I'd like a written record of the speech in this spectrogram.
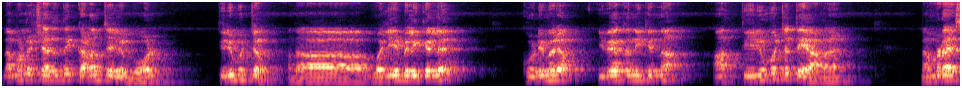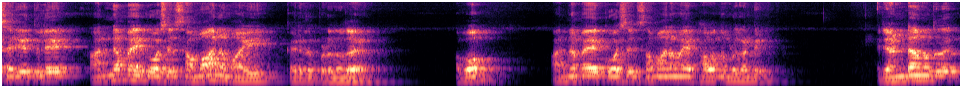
നമ്മളുടെ ക്ഷേത്രത്തിൽ കടം ചെല്ലുമ്പോൾ തിരുമുറ്റം അതാ വലിയ ബലിക്കല്ല് കൊടിമരം ഇവയൊക്കെ നിൽക്കുന്ന ആ തിരുമുറ്റത്തെയാണ് നമ്മുടെ ശരീരത്തിലെ അന്നമയ കോശം സമാനമായി കരുതപ്പെടുന്നത്. അപ്പോൾ അന്നമയ കോശം സമാനമായ ഭാവം നമ്മൾ കണ്ടു. രണ്ടാമത്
